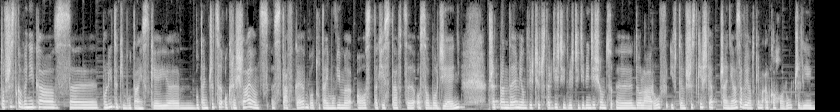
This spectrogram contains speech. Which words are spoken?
To wszystko wynika z e, polityki butańskiej. E, Butańczycy określając stawkę, bo tutaj mówimy o takiej stawce osobo-dzień, przed pandemią 240-290 e, dolarów i w tym wszystkie świadczenia, za wyjątkiem alkoholu, czyli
